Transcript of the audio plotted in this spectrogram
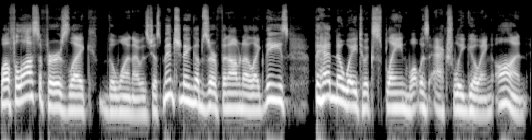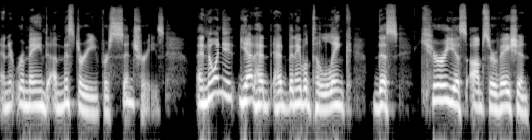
while philosophers like the one I was just mentioning observe phenomena like these, they had no way to explain what was actually going on, and it remained a mystery for centuries. And no one yet had, had been able to link this curious observation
